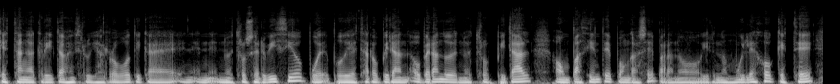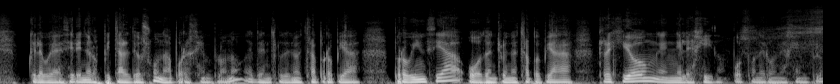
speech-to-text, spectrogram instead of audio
que están acreditados en cirugía robótica en, nuestro servicio, puede, podría estar operando, operando desde nuestro hospital a un paciente, póngase, para no irnos muy lejos, que esté, que le voy a decir, en el hospital de Osuna, por ejemplo, ¿no? dentro de nuestra propia provincia o dentro de nuestra propia región, en el ejido, por poner un ejemplo.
